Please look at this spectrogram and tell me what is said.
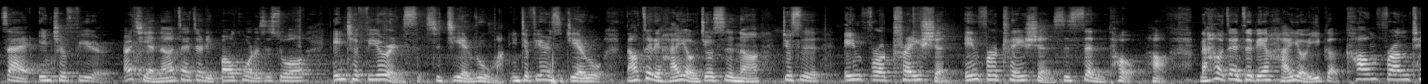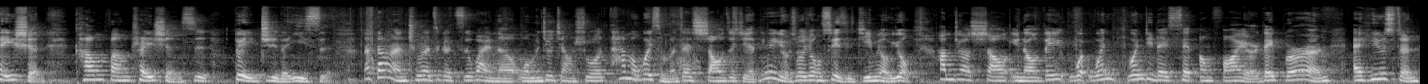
在 interfere？而且呢，在这里包括的是说，interference 是介入嘛，interference 介入。然后这里还有就是呢，就是 infiltration，infiltration 是渗透哈。然后在这边还有一个 confrontation，confrontation 是对峙的意思。那当然，除了这个之外呢，我们就讲说，他们为什么在烧这些？因为有时候用碎纸机没有用，他们就要烧。You know, they when when did they set on fire? They burn at Houston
